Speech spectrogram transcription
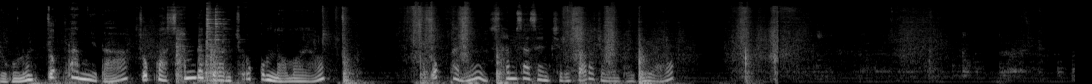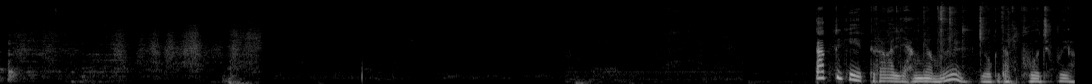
요거는 쪽파입니다. 쪽파 300g 조금 넘어요. 쪽파는 3, 4cm로 썰어주면 되고요. 깍두기에 들어갈 양념을 여기다 부어주고요.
